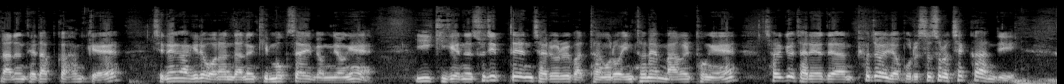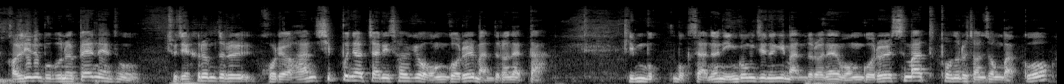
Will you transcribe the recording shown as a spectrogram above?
라는 대답과 함께 진행하기를 원한다는 김 목사의 명령에 이 기계는 수집된 자료를 바탕으로 인터넷망을 통해 설교 자료에 대한 표절 여부를 스스로 체크한 뒤 걸리는 부분을 빼낸 후 주제 흐름들을 고려한 10분여짜리 설교 원고를 만들어냈다. 김 목- 목사는 인공지능이 만들어낸 원고를 스마트폰으로 전송받고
